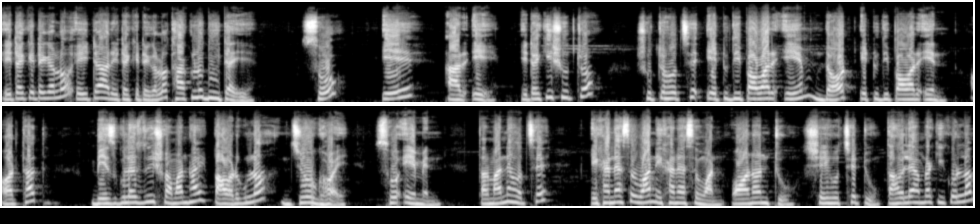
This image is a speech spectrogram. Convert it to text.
এটা কেটে গেল, এইটা আর এটা কেটে গেল, থাকল দুইটা এ। সো এ আর এ, এটা কি সূত্র? সূত্র হচ্ছে a to the power m dot a to the power n, অর্থাৎ বেসগুলো যদি সমান হয়, পাওয়ারগুলো যোগ হয় সো এম এন তার মানে হচ্ছে এখানে আছে ওয়ান এখানে আছে ওয়ান ওয়ান অন টু সেই হচ্ছে টু তাহলে আমরা কি করলাম?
